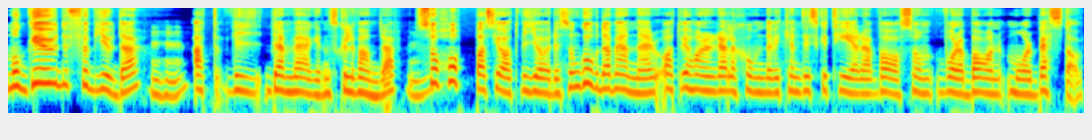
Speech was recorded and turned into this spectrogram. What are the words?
må Gud förbjuda Mhm. att vi den vägen skulle vandra, Mm. så hoppas jag att vi gör det som goda vänner och att vi har en relation där vi kan diskutera vad som våra barn mår bäst av.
